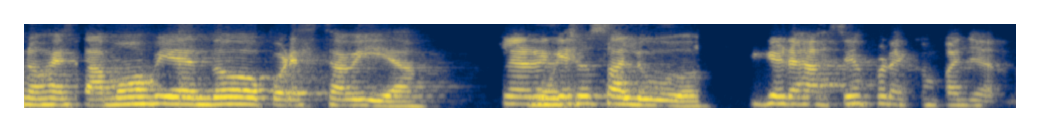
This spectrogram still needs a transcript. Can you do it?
nos, estamos viendo por esta vía. Muchos saludos. Gracias por acompañarnos.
